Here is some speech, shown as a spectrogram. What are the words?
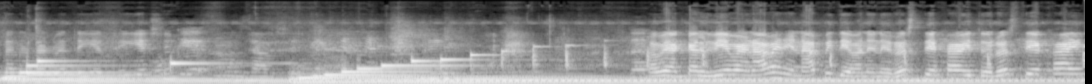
આપણે લાડવા તૈયાર થઈ ગયા છે. હવે આ કાલ વેવાણ આવે ને એને આપી દેવાના ને રસ્તે ખાય તો રસ્તે ખાય.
